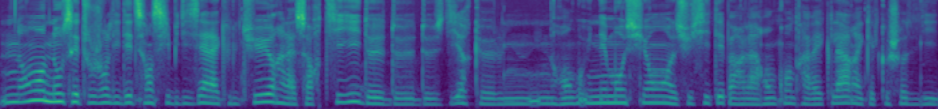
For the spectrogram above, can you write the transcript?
Non, nous, c'est toujours l'idée de sensibiliser à la culture, à la sortie, de, de, de se dire qu'une une, émotion euh, suscitée par la rencontre avec l'art est quelque chose d'i-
